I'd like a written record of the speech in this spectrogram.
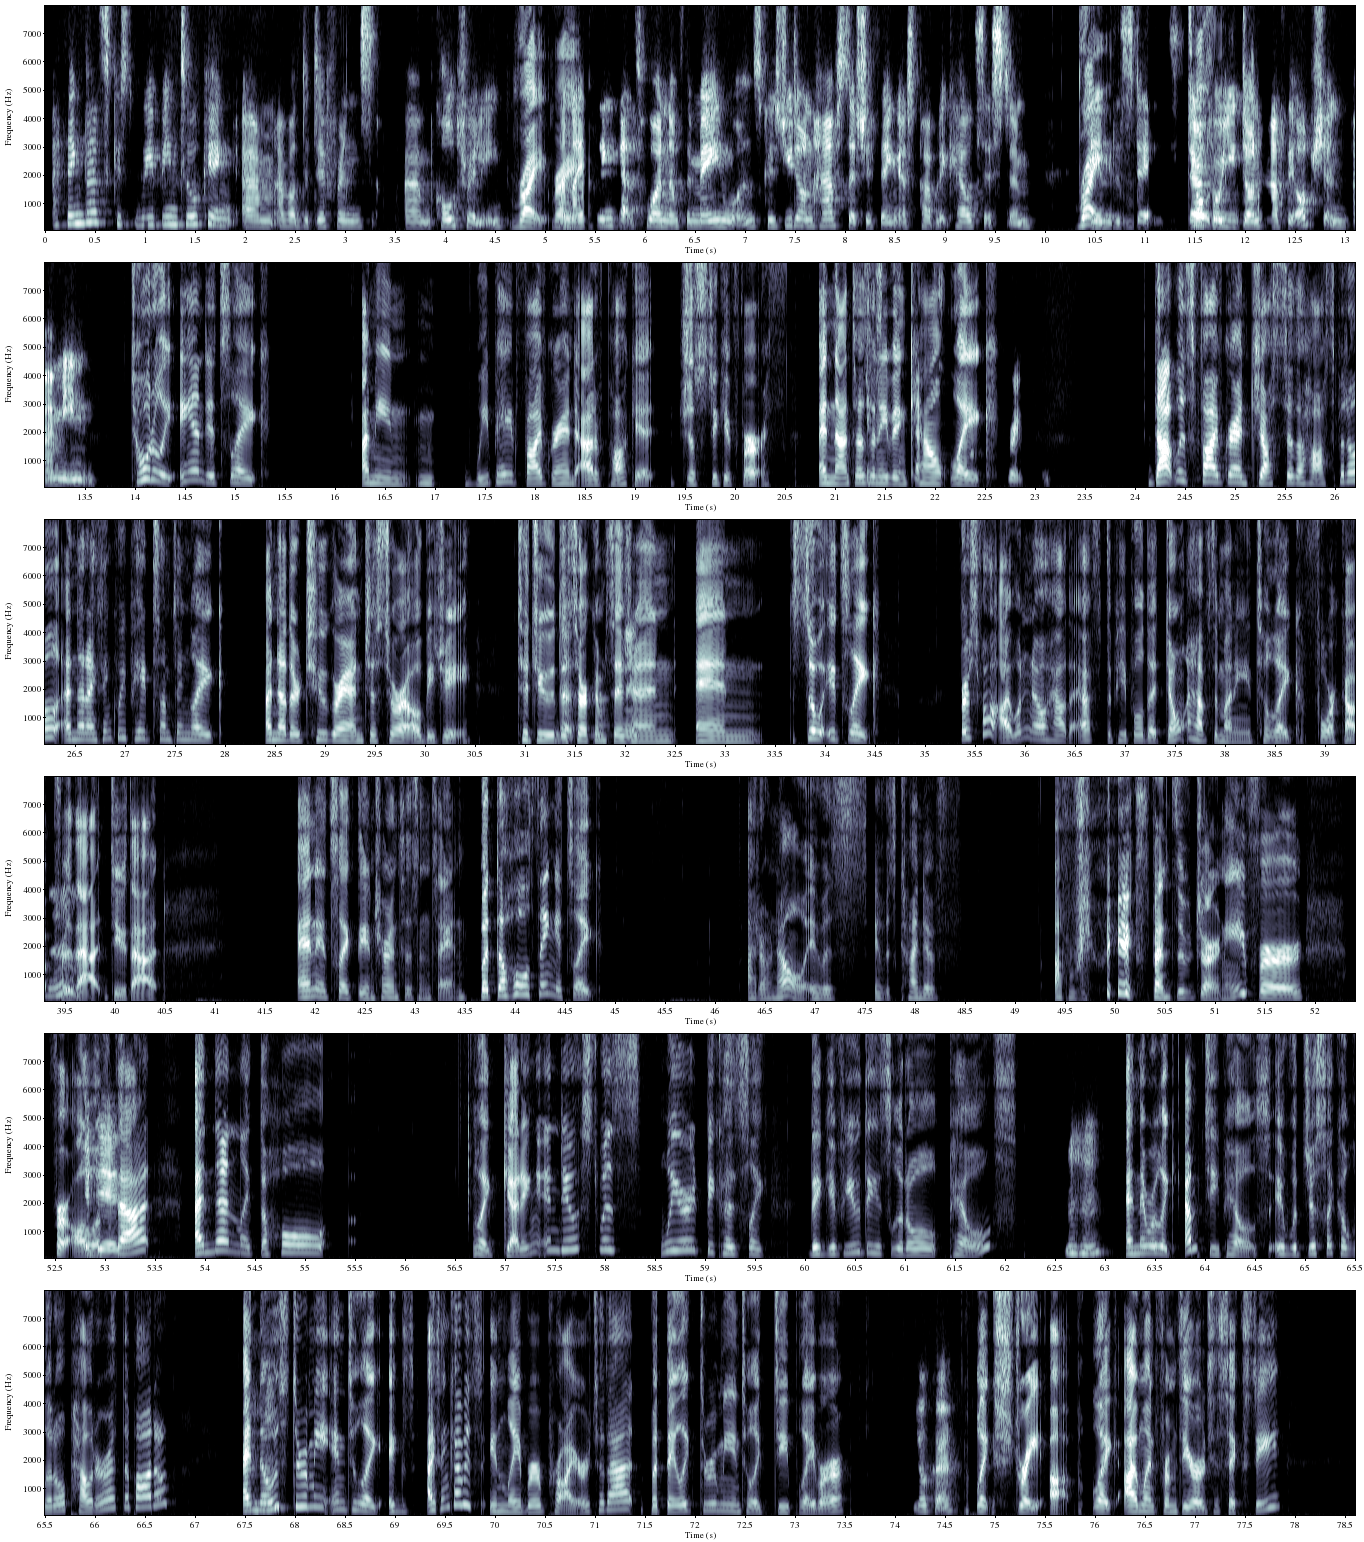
I think that's because we've been talking um about the difference um culturally. Right, right. And I think that's one of the main ones because you don't have such a thing as public health system right. in the States. Therefore, Totally. you don't have the option. I mean, Totally. And it's like, I mean, we paid five grand out of pocket just to give birth. And that doesn't even count like, Right. that was five grand just to the hospital. And then I think we paid something like another two grand just to our OBG to do the That's circumcision. And so it's like, first of all, I want to know how the F the people that don't have the money to like fork up for that do that. And it's like the insurance is insane. But the whole thing, it's like, I don't know. It was, it was kind of a really expensive journey for, for all It of is. that. And then like the whole, uh, like getting induced was weird because like they give you these little pills hmm and they were like empty pills. It was just like a little powder at the bottom. And Mhm. those threw me into like ex- I think I was in labor prior to that, but they like threw me into like deep labor. Okay. like straight up. Like I went from 0 to 60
